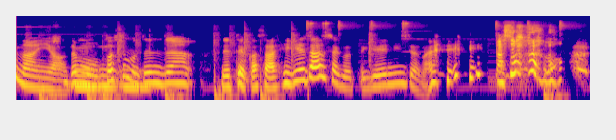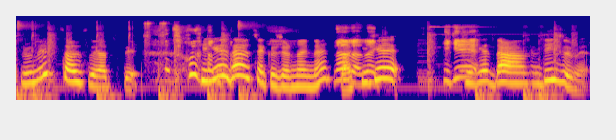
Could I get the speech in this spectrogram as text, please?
うなんや。でも私も全然でてかさヒゲ男爵って芸人じゃない？あそうなの？ルネッサンスやって。ヒゲ男爵じゃない？何やったなんだヒゲヒゲ？ヒゲダンディズム。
